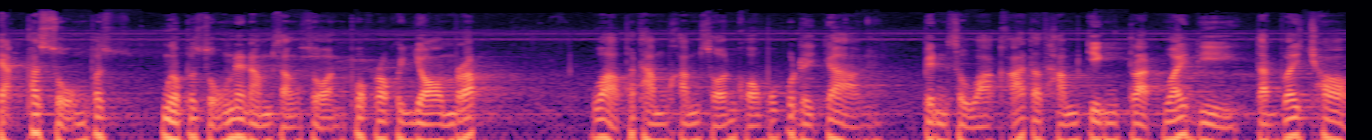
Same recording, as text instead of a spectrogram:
จากพระสงฆ์เมื่อพระสงฆ์ได้นำสั่งสอน พวกเราก็ยอมรับ ว่าพระธรรมคำสอนของพระพุทธเจ้าเนี่ยเป็นสวากขาตธรรมจริง ตรัสไว้ดี ตรัสไว้ชอบ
